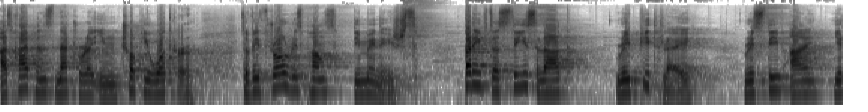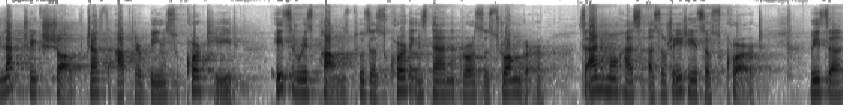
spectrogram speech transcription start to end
as happens naturally in choppy water, the withdrawal response diminishes. But if the sea slug repeatedly receives an electric shock just after being squirted, its response to the squirt instead grows stronger. The animal has associated the squirt with the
